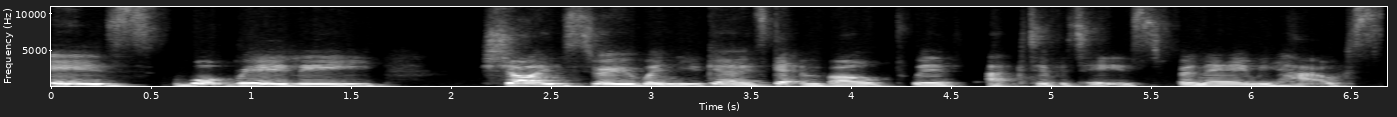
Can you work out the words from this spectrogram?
is what really shines through when you guys get involved with activities for Naomi House.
